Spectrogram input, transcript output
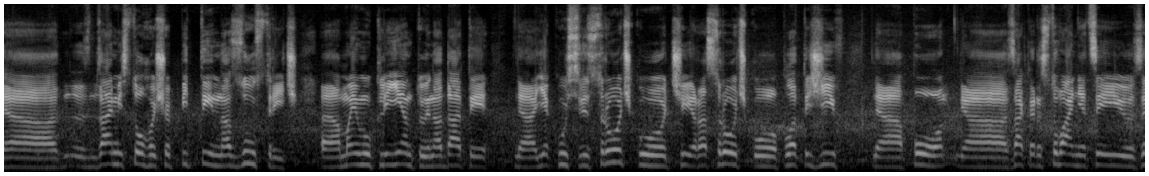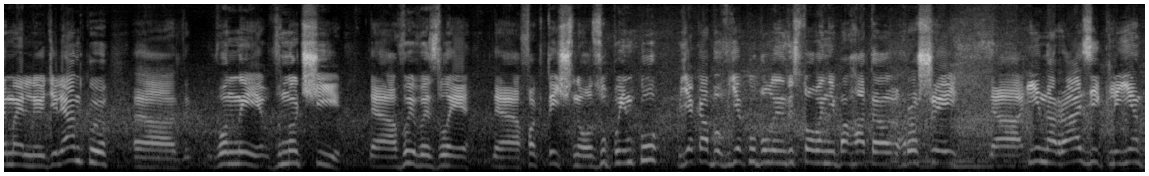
е, замість того, щоб піти на зустріч е, моєму клієнту і надати е, якусь відсрочку чи розсрочку платежів по за користування цією земельною ділянкою, вони вночі. Вивезли фактично зупинку, в яка в яку було інвестовані багато грошей, і наразі клієнт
